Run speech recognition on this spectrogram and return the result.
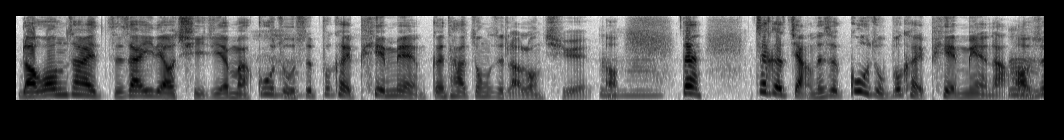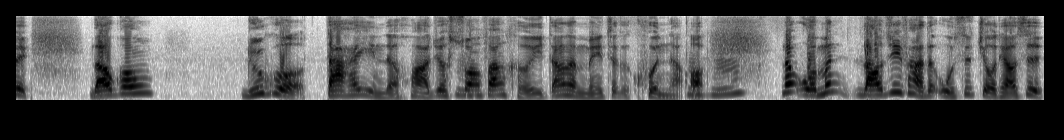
劳工在职在医疗期间嘛，雇主是不可以片面跟他终止劳动契约哦。但这个讲的是雇主不可以片面啦哦，所以劳工如果答应的话，就双方合意，当然没这个困难哦。那我们劳基法的五十九条是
